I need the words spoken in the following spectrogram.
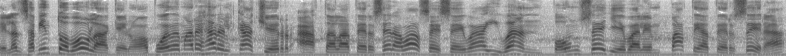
El lanzamiento bola que no puede manejar el catcher hasta la tercera base. Se va Iván Ponce, lleva el empate a tercera.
